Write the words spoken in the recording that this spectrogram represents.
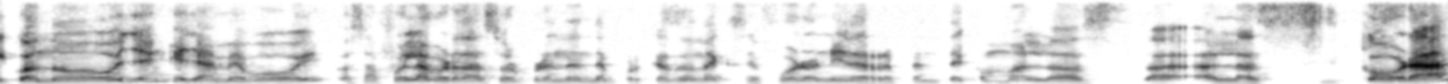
y cuando oyen que ya me voy, o sea, fue la verdad sorprendente porque es donde que se fueron y de repente como a las, a, las cinco horas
